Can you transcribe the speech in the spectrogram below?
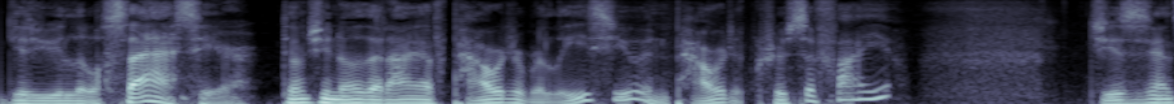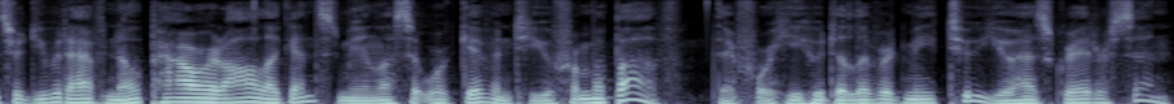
Give you a little sass here. Don't you know that I have power to release you and power to crucify you? Jesus answered, You would have no power at all against me unless it were given to you from above. Therefore, he who delivered me to you has greater sin.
